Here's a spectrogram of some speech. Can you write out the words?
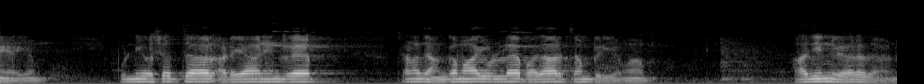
நேயம் புண்ணியவசத்தால் அடையான் என்ற தனது அங்கமாயுள்ள பதார்த்தம் பிரியமாம். அதின் வேறதான.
